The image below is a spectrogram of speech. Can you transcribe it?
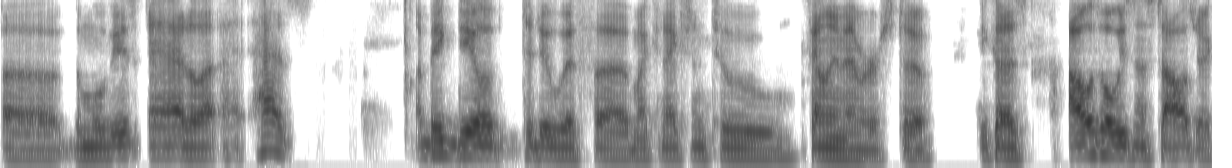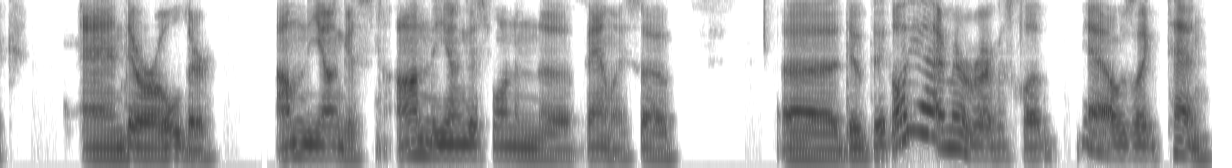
uh, the movies, it had a lot, has a big deal to do with uh, my connection to family members too, because I was always nostalgic, and they were older. I'm the youngest. I'm the youngest one in the family. So uh they would be like, Oh yeah, I remember Breakfast Club. Yeah, I was like 10.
